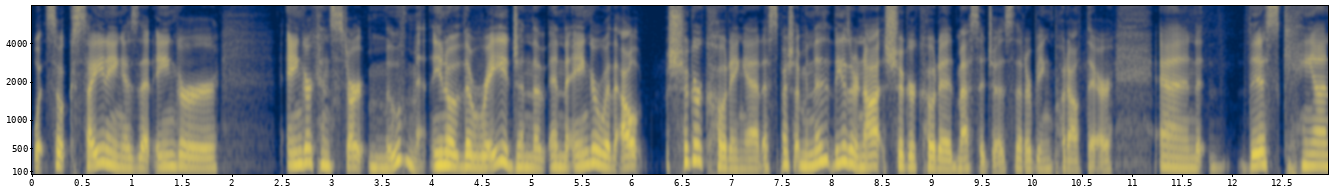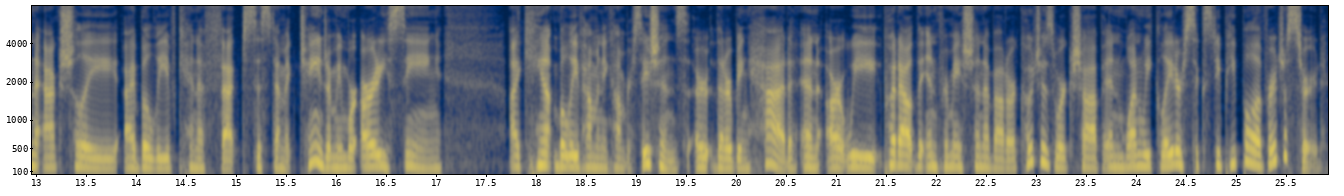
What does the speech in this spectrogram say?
what's so exciting is that anger anger can start movement. You know, the rage and the and the anger without sugarcoating it, especially I mean th- these are not sugar-coated messages that are being put out there. And this can actually I believe can affect systemic change. I mean, we're already seeing I can't believe how many conversations are, that are being had. And are we put out the information about our coaches workshop, and one week later, sixty people have registered.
